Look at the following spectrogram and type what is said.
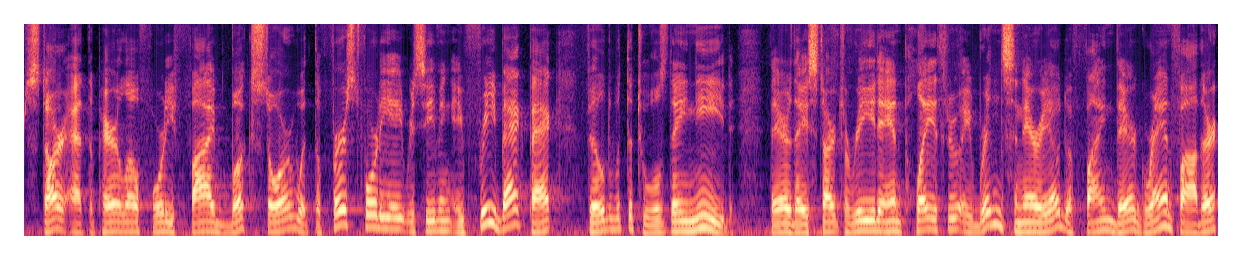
start at the Parallel 45 bookstore with the first 48 receiving a free backpack filled with the tools they need. There they start to read and play through a written scenario to find their grandfather.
